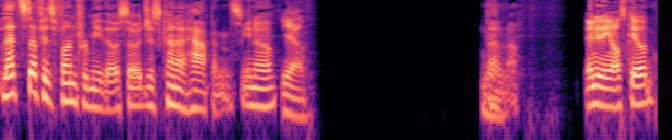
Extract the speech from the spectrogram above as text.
that stuff is fun for me though, so it just kind of happens. You know, yeah. I don't know. Anything else, Caleb?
